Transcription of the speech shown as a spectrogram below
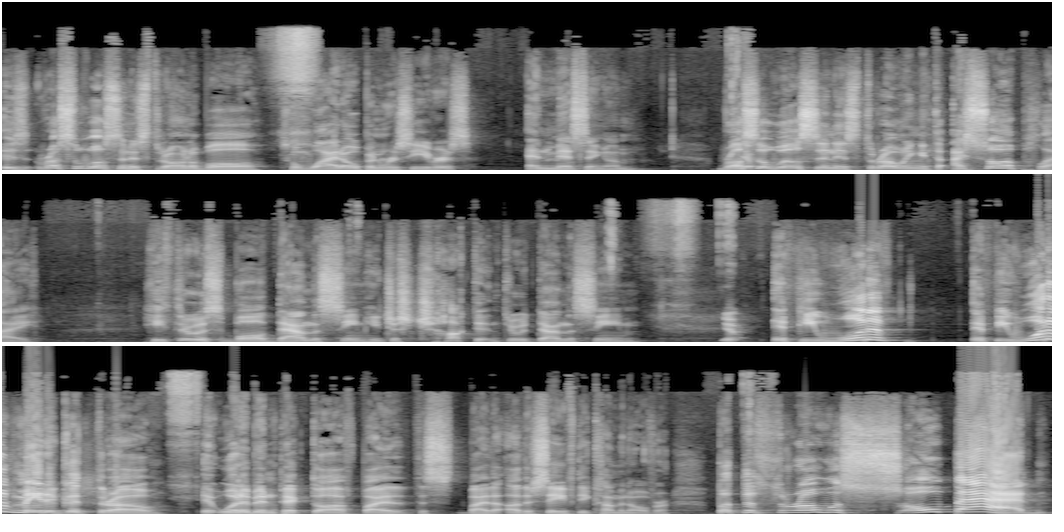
is Russell Wilson is throwing a ball to wide open receivers and missing them. Russell Wilson is throwing it. I saw a play. He threw his ball down the seam. He just chucked it and threw it down the seam. Yep. If he would have, if he would have made a good throw, it would have been picked off by the by the other safety coming over. But the throw was so bad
